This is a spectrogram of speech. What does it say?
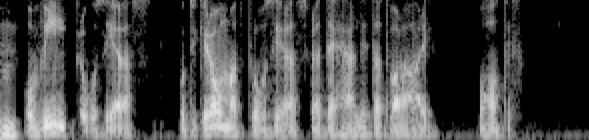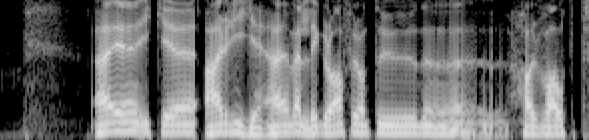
mm. och vill provoceras och tycker om att provoceras för att det är härligt att vara arg och hatisk. Jag är inte arg. Jag är väldigt glad för att du, du eh, har valt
